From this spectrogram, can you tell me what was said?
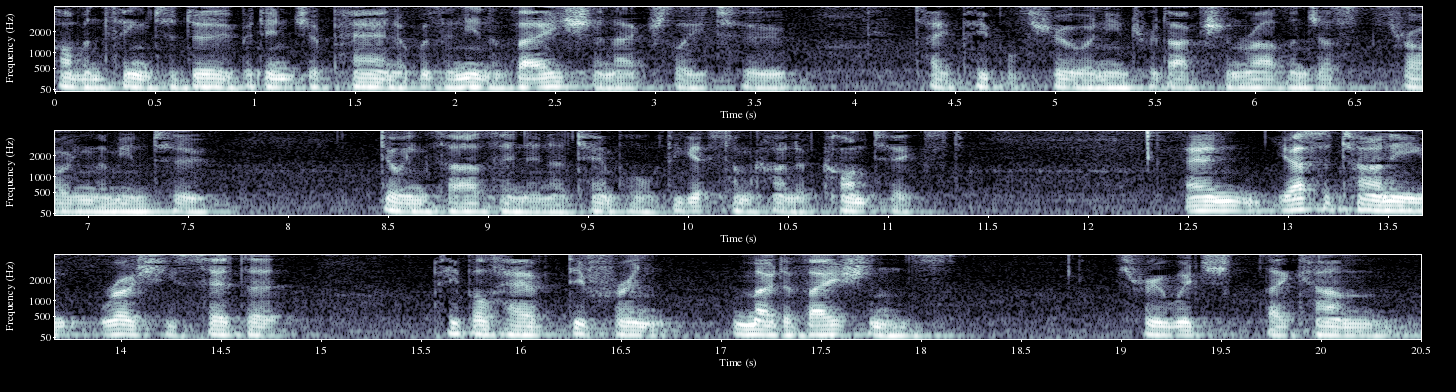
common thing to do, but in Japan it was an innovation actually to take people through an introduction rather than just throwing them into doing zazen in a temple to get some kind of context. And Yasutani Roshi said that people have different motivations through which they come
